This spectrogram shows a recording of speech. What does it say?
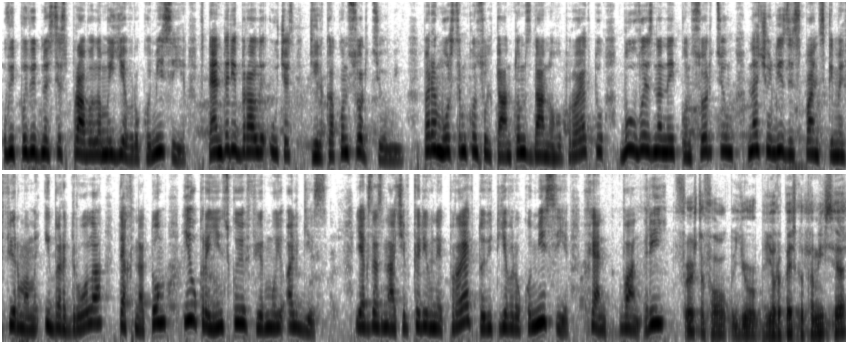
У відповідності з правилами Єврокомісії в тендері брали участь кілька консорціумів. Переможцем-консультантом з даного проекту був визнаний консорціум на чолі з іспанськими фірмами Ібердрола, Технатом і українською фірмою Альгіс. Як зазначив керівник проекту від Єврокомісії Хенк Ван Рій, Європейська комісія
